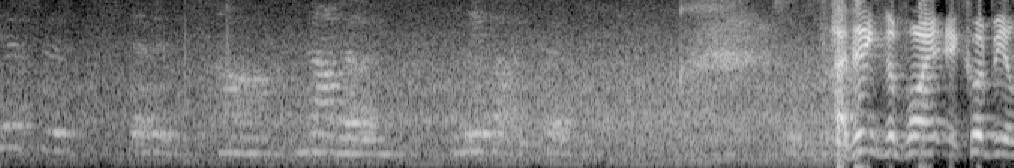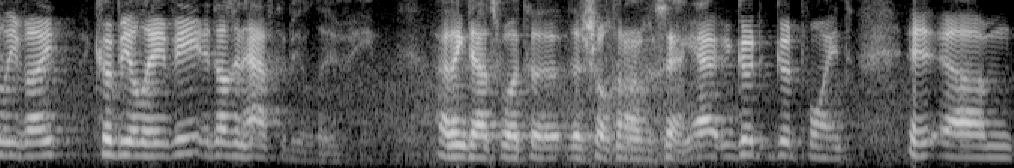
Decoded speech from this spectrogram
Yes, that that it's um, not a Levite, but. I think the point, it could be a Levite, it could be a Levi, it doesn't have to be a Levi. I think that's what the, the Shulchan Aruch is saying. Good, good point. It, um,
